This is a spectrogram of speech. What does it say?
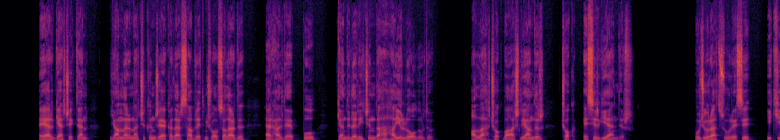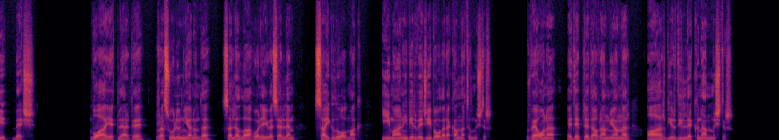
Eğer gerçekten yanlarına çıkıncaya kadar sabretmiş olsalardı, herhalde bu kendileri için daha hayırlı olurdu. Allah çok bağışlayandır, çok esirgiyendir. Hucurat Suresi 2-5 Bu ayetlerde Resulün yanında sallallahu aleyhi ve sellem saygılı olmak, imani bir vecibe olarak anlatılmıştır. Ve ona edeple davranmayanlar ağır bir dille kınanmıştır.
